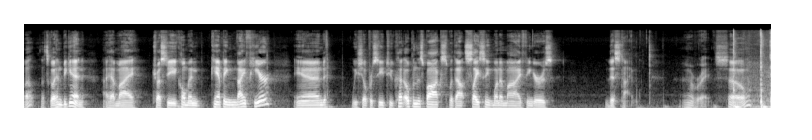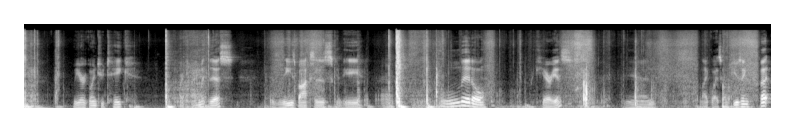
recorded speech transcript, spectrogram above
well, let's go ahead and begin. I have my trusty Coleman camping knife here, and we shall proceed to cut open this box without slicing one of my fingers this time. All right, so we are going to take our time with this. These boxes can be a little precarious and likewise confusing, but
